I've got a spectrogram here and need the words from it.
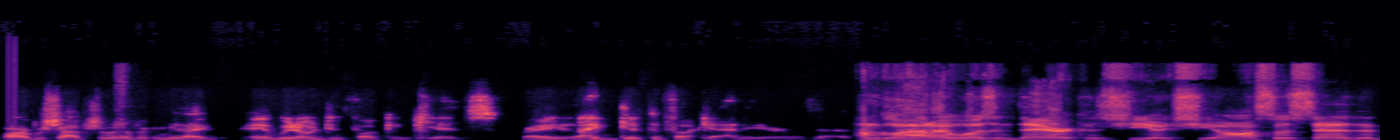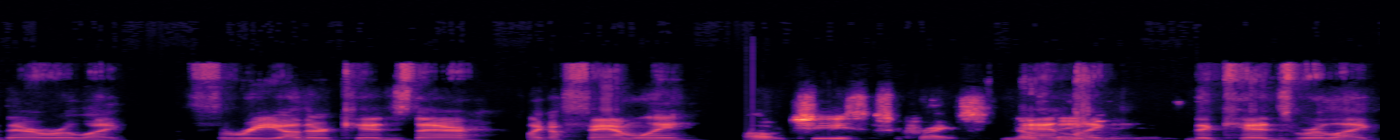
barbershops or whatever can be like, hey, we don't do fucking kids, right? Like, get the fuck out of here with that. I'm glad I wasn't there because she she also said that there were like three other kids there, like a family, Oh, Jesus Christ. No, and like you. the kids were like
